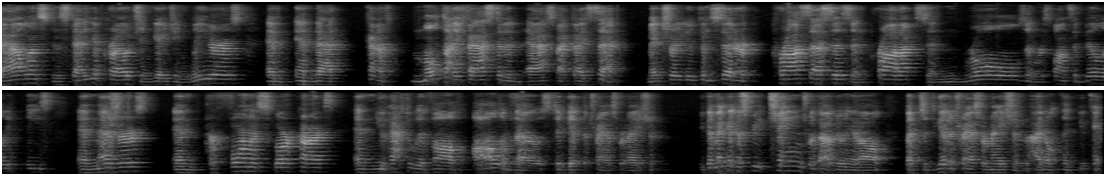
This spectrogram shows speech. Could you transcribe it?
balanced and steady approach, engaging leaders, and, and that kind of multifaceted aspect I said. Make sure you consider processes and products and roles and responsibilities and measures and performance scorecards, and you have to evolve all of those to get the transformation. You can make a discrete change without doing it all, but to get a transformation, I don't think you can.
